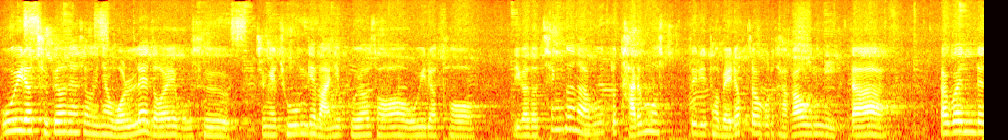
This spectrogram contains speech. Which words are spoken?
오히려 주변에서 그냥 원래 너의 모습 중에 좋은 게 많이 보여서 오히려 더 네가 더 친근하고 또 다른 모습들이 더 매력적으로 다가오는 게 있다 라고 했는데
